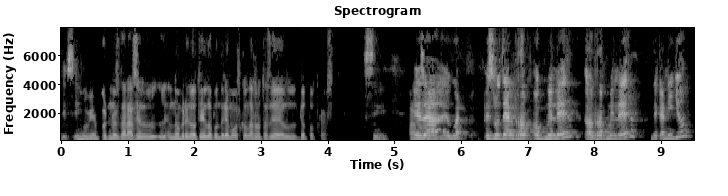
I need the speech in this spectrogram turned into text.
Sí, sí. Muy bien, pues nos darás el, el, nombre del hotel, lo pondremos con las notas del, del podcast. Sí. Es, a, bueno, es l'hotel Rock Meller, el Rock Meller de Canillo.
